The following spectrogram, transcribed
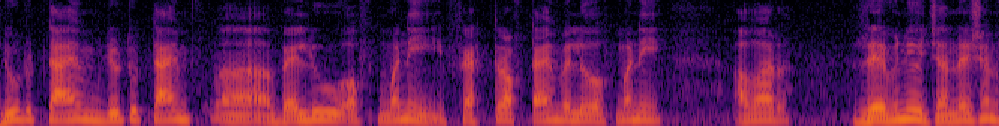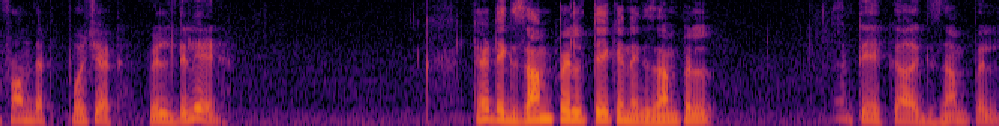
due to time due to time uh, value of money, factor of time value of money, our revenue generation from that project will delayed. Let example take an example take a example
